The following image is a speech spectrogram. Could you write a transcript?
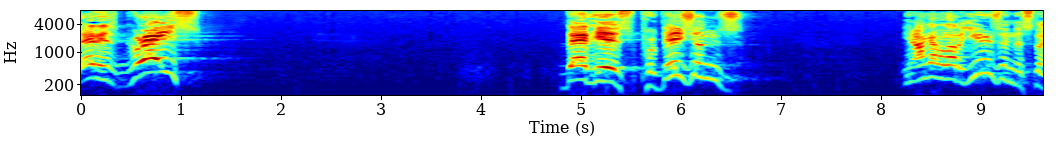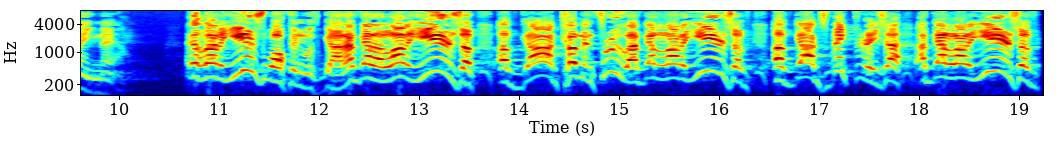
That is grace. That His provisions. You know, I got a lot of years in this thing now. I got a lot of years walking with God. I've got a lot of years of, of God coming through. I've got a lot of years of, of God's victories. I, I've got a lot of years of,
